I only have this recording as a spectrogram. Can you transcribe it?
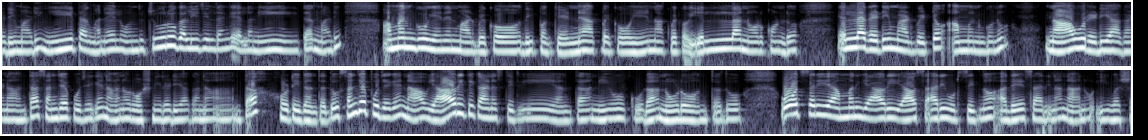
ರೆಡಿ ಮಾಡಿ ನೀಟಾಗಿ ಮನೇಲಿ ಒಂದು ಚೂರು ಗಲೀಜಿಲ್ದಂಗೆ ಎಲ್ಲ ನೀಟಾಗಿ ಮಾಡಿ ಅಮ್ಮನಿಗೂ ಏನೇನು ಮಾಡಬೇಕು, ದೀಪಕ್ಕೆ ಎಣ್ಣೆ ಹಾಕಬೇಕು, ಏನು ಹಾಕಬೇಕು ಎಲ್ಲ ನೋಡಿಕೊಂಡು ಎಲ್ಲ ರೆಡಿ ಮಾಡಿಬಿಟ್ಟು ಅಮ್ಮನಿಗೂ ನಾವು ರೆಡಿ ಆಗೋಣ ಅಂತ ಸಂಜೆ ಪೂಜೆಗೆ ನಾನು ರೋಶ್ನಿ ರೆಡಿ ಆಗೋಣ ಅಂತ ಹೊರಟಿದ್ದಂಥದ್ದು ಸಂಜೆ ಪೂಜೆಗೆ ನಾವು ಯಾವ ರೀತಿ ಕಾಣಿಸ್ತಿದ್ವಿ ಅಂತ ನೀವು ಕೂಡ ನೋಡುವಂಥದ್ದು ಹೋದ ಸರಿ, ಅಮ್ಮನಿಗೆ ಯಾವ ರೀ, ಯಾವ ಸ್ಯಾರಿ ಉಡ್ಸಿದ್ನೋ ಅದೇ ಸ್ಯಾರಿನ ನಾನು ಈ ವರ್ಷ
